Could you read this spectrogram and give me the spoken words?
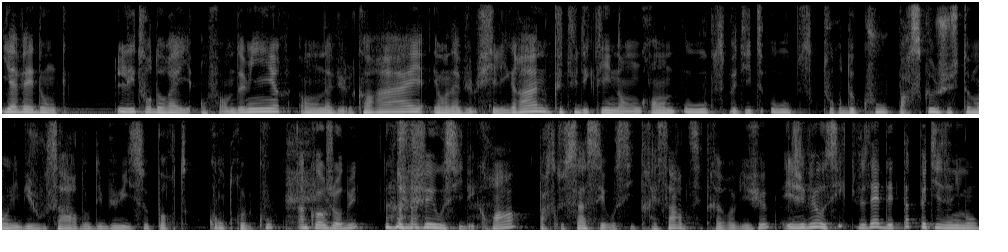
Il y avait donc les tours d'oreille en forme de mire, on a vu le corail et on a vu le filigrane que tu déclines en grande houppes, petite houppes, tour de cou, parce que justement les bijoux sardes au début ils se portent contre le cou. Encore aujourd'hui. tu fais aussi des croix parce que ça, c'est aussi très sarde, c'est très religieux. Et j'ai vu aussi que tu faisais des tas de petits animaux.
